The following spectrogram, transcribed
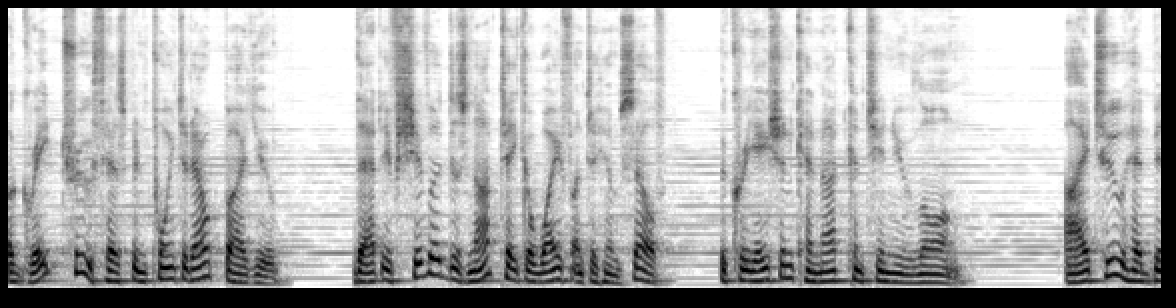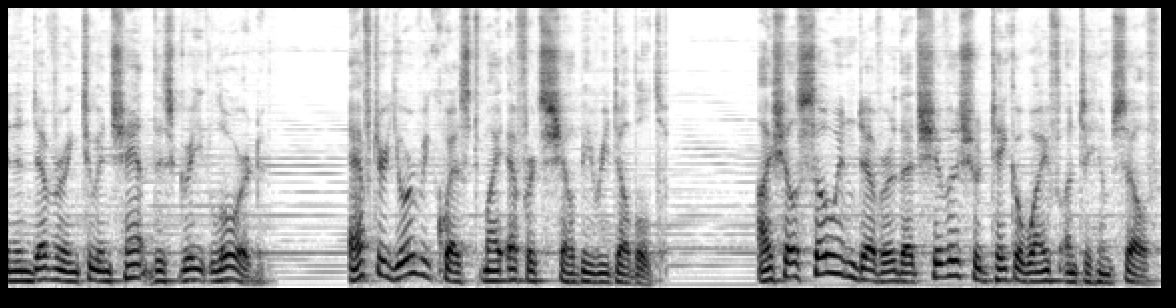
A great truth has been pointed out by you, that if Shiva does not take a wife unto himself, the creation cannot continue long. I too had been endeavoring to enchant this great Lord. After your request my efforts shall be redoubled. I shall so endeavor that Shiva should take a wife unto himself,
